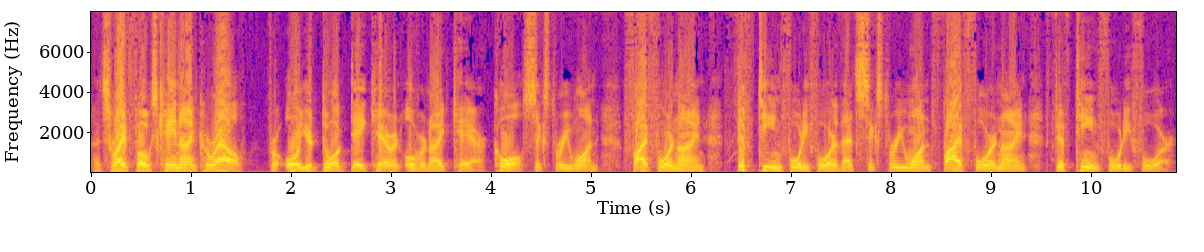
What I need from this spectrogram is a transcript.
That's right, folks. Canine Corral for all your dog daycare and overnight care. Call 631 549 1544. That's 631 549 1544.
